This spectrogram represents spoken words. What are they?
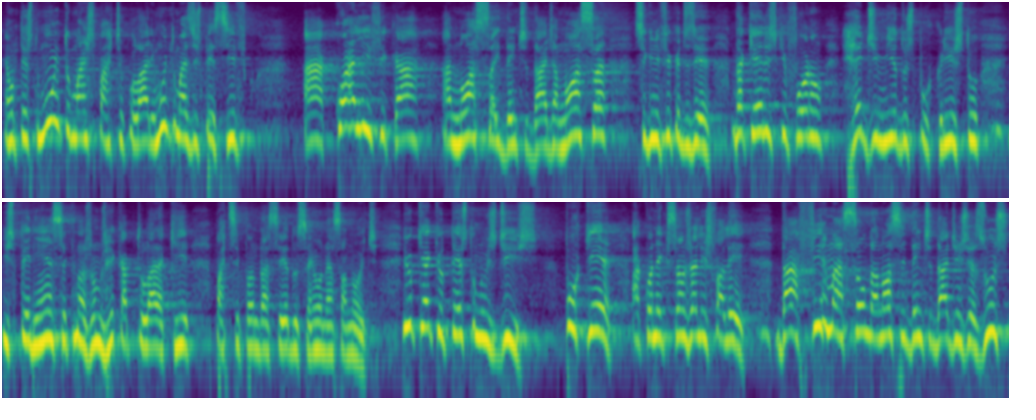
é um texto muito mais particular e muito mais específico a qualificar a nossa identidade, a nossa significa dizer daqueles que foram redimidos por Cristo, experiência que nós vamos recapitular aqui, participando da ceia do Senhor nessa noite. E o que é que o texto nos diz? Porque a conexão, já lhes falei, da afirmação da nossa identidade em Jesus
